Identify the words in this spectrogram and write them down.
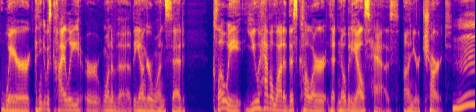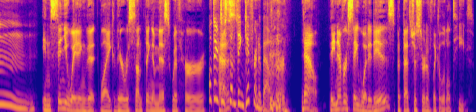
where I think it was Kylie or one of the, the younger ones said, Khloe, you have a lot of this color that nobody else has on your chart, Mm. insinuating that like there was something amiss with her. Well, there's just something different about her. Now, they never say what it is, but that's just sort of like a little tease.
